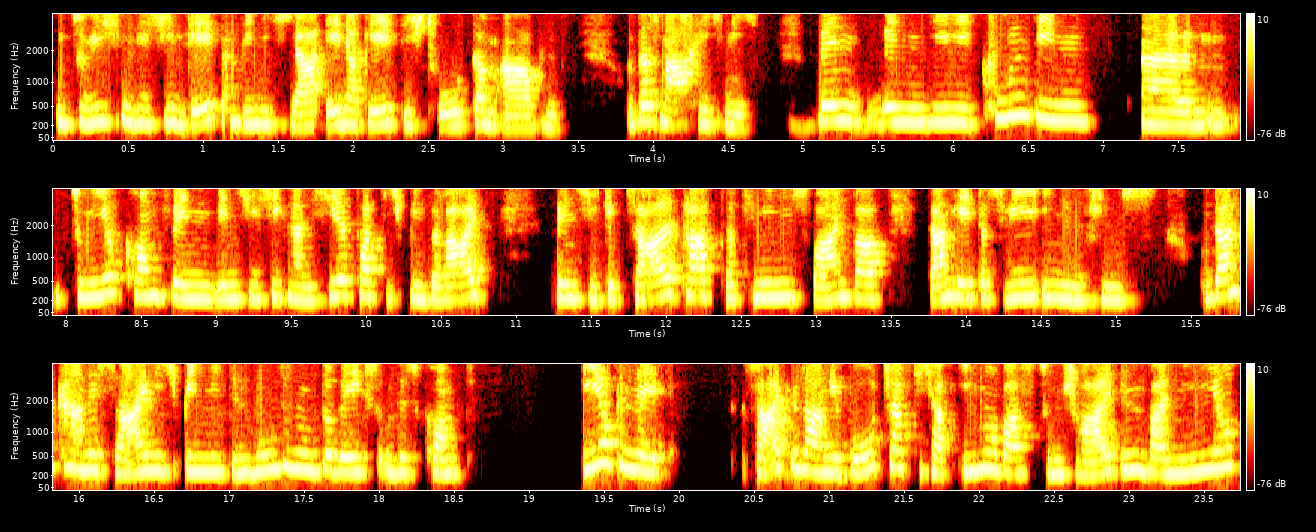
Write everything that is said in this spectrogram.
um zu wissen, wie es ihm geht, dann bin ich ja energetisch tot am Abend. Und das mache ich nicht. Wenn, wenn die Kundin ähm, zu mir kommt, wenn, wenn sie signalisiert hat, ich bin bereit, wenn sie gezahlt hat, der Termin ist vereinbart, dann geht das wie in den Fluss. Und dann kann es sein, ich bin mit den Hunden unterwegs und es kommt irgendeine seitenlange Botschaft. Ich habe immer was zum Schreiben bei mir.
